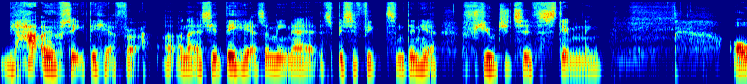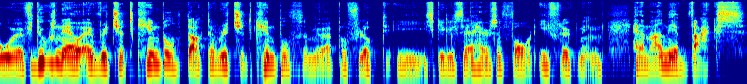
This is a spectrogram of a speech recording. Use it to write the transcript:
vi har jo set det her før. Og, og når jeg siger det her, så mener jeg specifikt sådan den her fugitive stemning. Og øh, fidusen er jo, at Richard Kimball, Dr. Richard Kimball, som jo er på flugt i, i skikkelse af Harrison Ford i flygtningen, han er meget mere vaks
